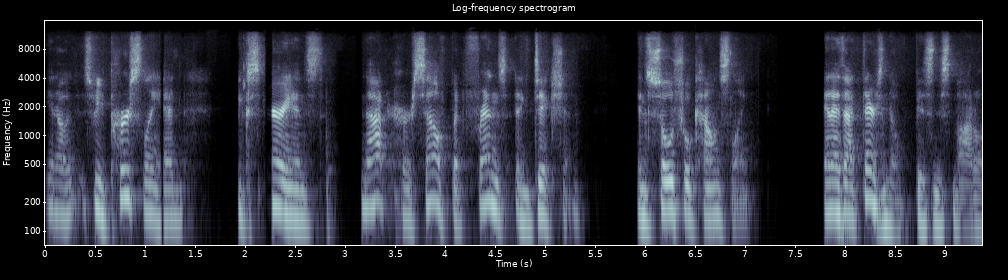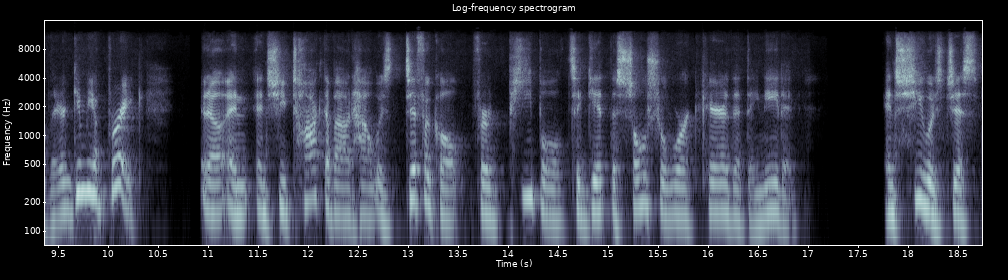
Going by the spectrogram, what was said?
you know, she personally had experienced not herself, but friends' addiction and social counseling. And I thought, there's no business model there. Give me a break. You know, and, and she talked about how it was difficult for people to get the social work care that they needed. And she was just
